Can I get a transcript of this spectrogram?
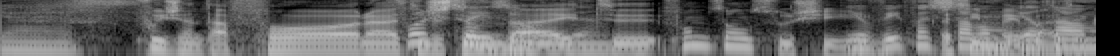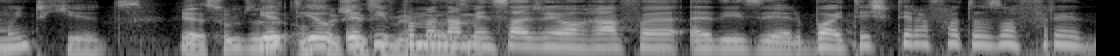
Yes. Fui jantar fora, tive Foste assim um date. Fomos a um sushi. Eu vi que vocês assim, estavam. Ele estava muito cute. Yes, fomos a Eu, um eu, sushi eu assim tive bem para mandar básico. mensagem ao Rafa a dizer: Boy, tens que tirar fotos ao Fred.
